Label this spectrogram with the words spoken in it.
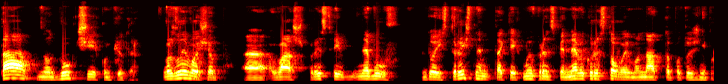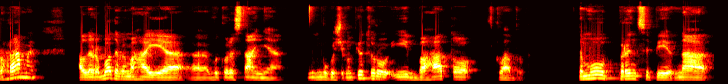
та ноутбук чи комп'ютер. Важливо, щоб е, ваш пристрій не був доісторичним, так як ми, в принципі, не використовуємо надто потужні програми, але робота вимагає е, використання ноутбуку чи комп'ютеру і багато вкладок. Тому, в принципі, на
